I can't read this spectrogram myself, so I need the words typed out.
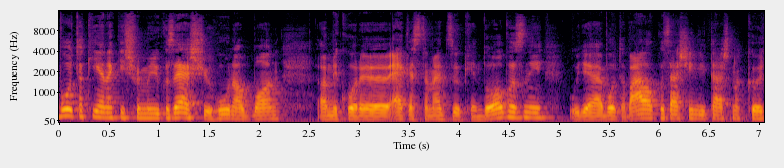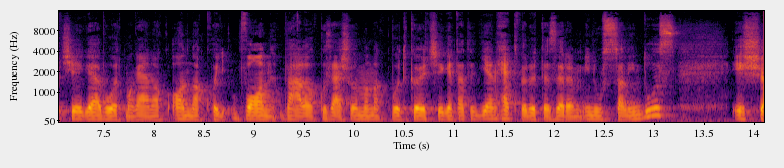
Voltak ilyenek is, hogy mondjuk az első hónapban, amikor elkezdtem edzőként dolgozni, ugye volt a vállalkozás indításnak költsége, volt magának annak, hogy van vállalkozás, annak volt költsége, tehát egy ilyen 75 ezer minusszal indulsz, és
